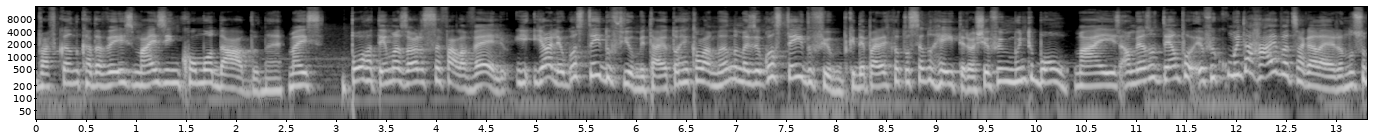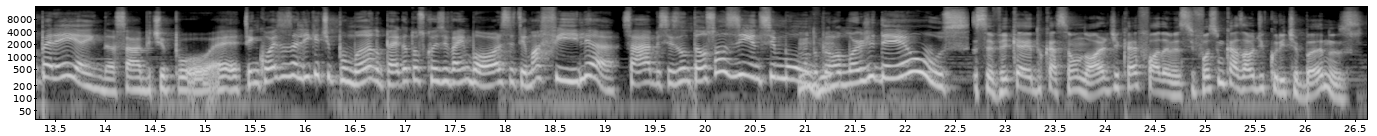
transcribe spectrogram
vá ficando cada vez mais incomodado, né? Mas Porra, tem umas horas que você fala, velho. E, e, olha, eu gostei do filme, tá? Eu tô reclamando, mas eu gostei do filme, porque parece que eu tô sendo hater. Eu achei o filme muito bom. Mas, ao mesmo tempo, eu fico com muita raiva dessa galera. Eu não superei ainda, sabe? Tipo, é, tem coisas ali que, tipo, mano, pega tuas coisas e vai embora. Você tem uma filha, sabe? Vocês não estão sozinhos nesse mundo, uhum. pelo amor de Deus. Você vê que a educação nórdica é foda mesmo. Se fosse um casal de curitibanos,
